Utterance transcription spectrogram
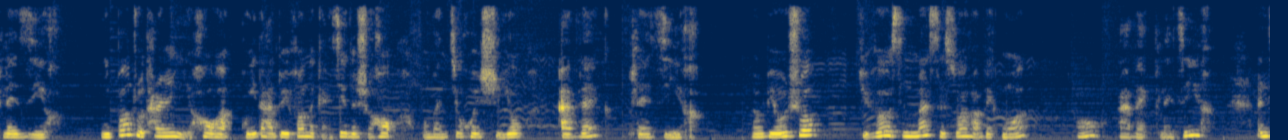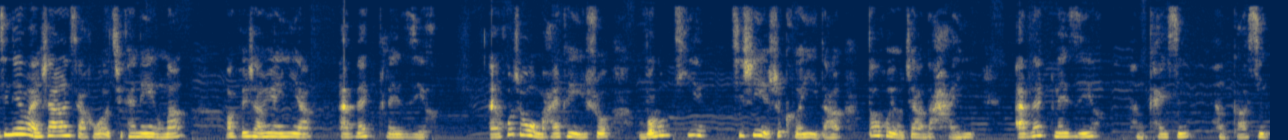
plaisir。你帮助他人以后啊，回答对方的感谢的时候，我们就会使用 avec plaisir。那么比如说，tu veux au cinéma ce soir avec moi？哦，avec plaisir。嗯，今天晚上想和我去看电影吗？我非常愿意啊，avec plaisir。哎，或者我们还可以说 volontiers，其实也是可以的，都会有这样的含义。avec plaisir，很开心，很高兴。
